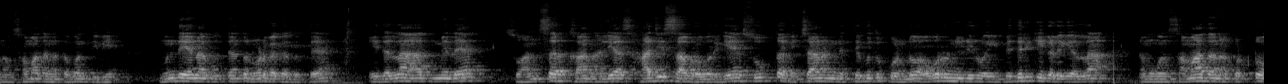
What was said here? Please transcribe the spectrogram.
ನಾವು ಸಮಾಧಾನ ತಗೊಂತೀವಿ. ಮುಂದೆ ಏನಾಗುತ್ತೆ ಅಂತ ನೋಡಬೇಕಾಗುತ್ತೆ. ಇದೆಲ್ಲ ಆದಮೇಲೆ ಸೊ ಅನ್ಸರ್ ಖಾನ್ ಅಲಿಯಾಸ್ ಹಾಜಿ ಸಾಬ್ರವರಿಗೆ ಸೂಕ್ತ ವಿಚಾರಣೆ ತೆಗೆದುಕೊಂಡು ಅವರು ನೀಡಿರುವ ಈ ಬೆದರಿಕೆಗಳಿಗೆಲ್ಲ ನಮಗೊಂದು ಸಮಾಧಾನ ಕೊಟ್ಟು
